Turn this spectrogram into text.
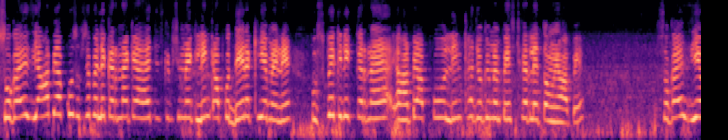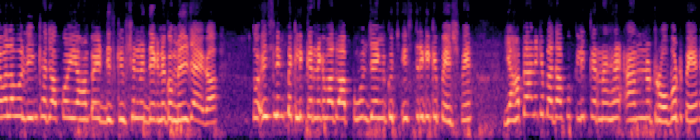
सो गाइज़ यहाँ पे आपको सबसे पहले करना क्या है? डिस्क्रिप्शन में एक लिंक आपको दे रखी है मैंने। उस पर क्लिक करना है। यहाँ पे आपको लिंक है जो कि मैं पेस्ट कर लेता हूँ यहाँ पे। सो so गाइज़ ये वाला वो लिंक है जो आपको यहाँ पे डिस्क्रिप्शन में देखने को मिल जाएगा। तो इस लिंक पे क्लिक करने के बाद आप पहुँच जाएँगे कुछ इस तरीके के पेज पे। यहाँ पे आने के बाद आपको क्लिक करना है आई एम नोट रोबोट पे।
